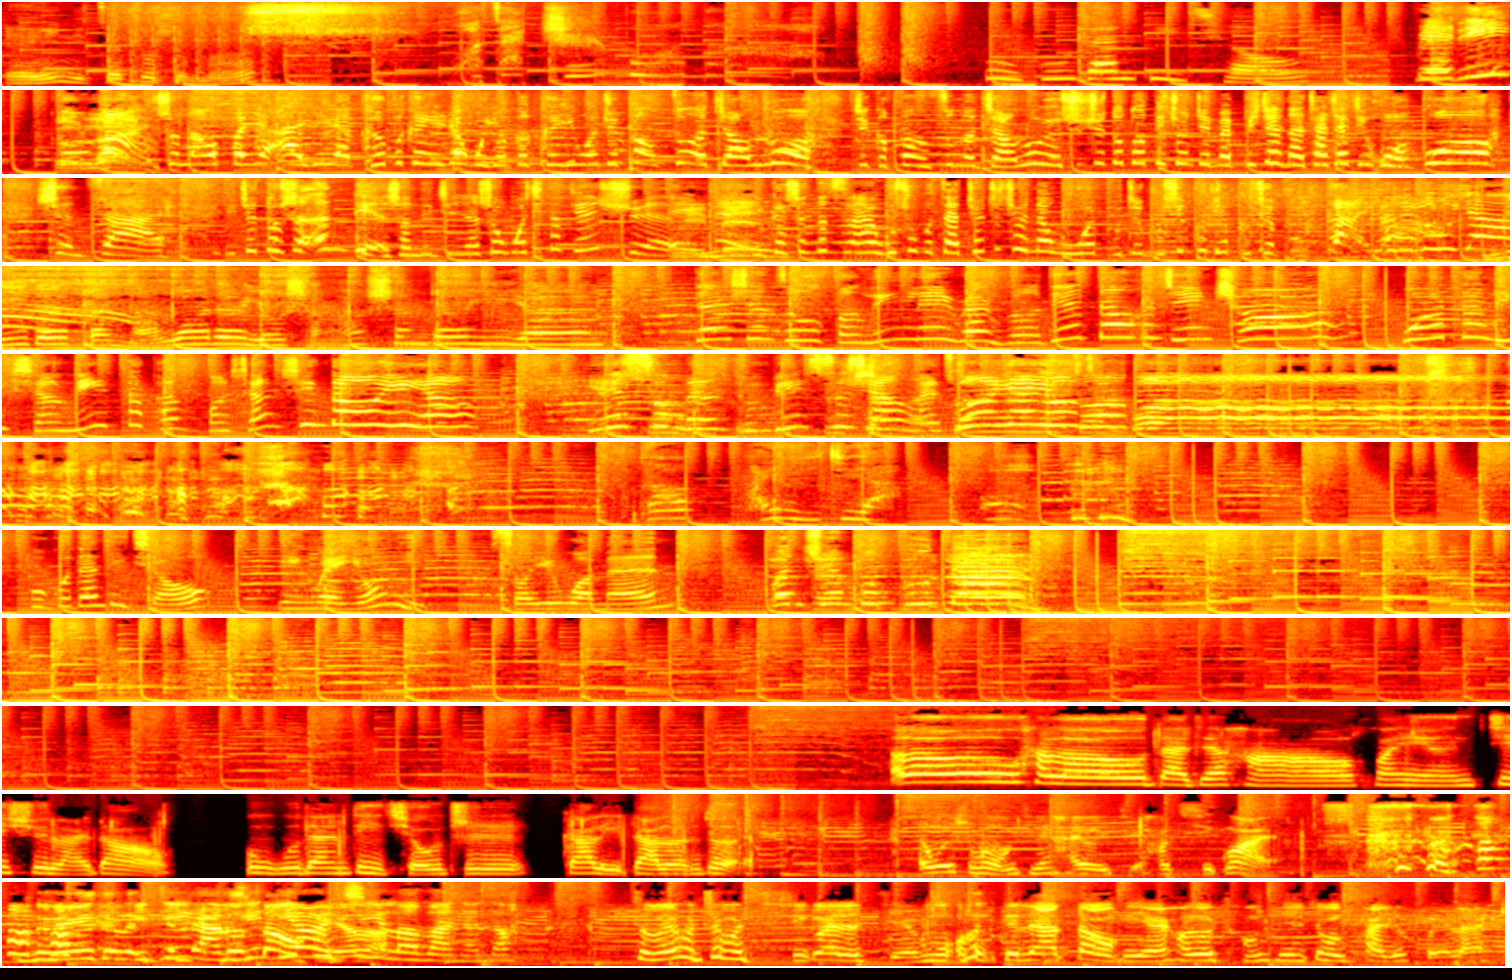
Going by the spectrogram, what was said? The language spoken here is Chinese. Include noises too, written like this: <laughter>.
哎，你在做什么？我在直播呢。不孤单，地球。Ready Go live！我说老板呀，哎呀呀，可不可以让我有个可以完全放松的角落？这个放松的角落有许许多多弟兄姐妹披着奶茶加进火锅。现在一切都是恩典，上帝竟然说我是他拣选。Amen 你看神的慈爱无处不在，全知全能无微不至，不辛不甜不缺不败。哈利路亚！你的烦恼，我的忧伤，好像都一样。单身租房，邻里软弱，跌倒很经常。我的理想，你的盼望，相信都一样。耶稣门徒彼此相爱，左眼又左光。葡萄还有一句呀、不孤单，地球，因为有你，所以我们完全不孤单。大家好，欢迎继续来到《不孤单地球之咖喱大乱炖》。哎，为什么我们今天还有一集？好奇怪啊！<laughs> 已经已经第二季了吗？难道？怎么有这么奇怪的节目？<laughs> 跟大家道别，然后又重新这么快就回来？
